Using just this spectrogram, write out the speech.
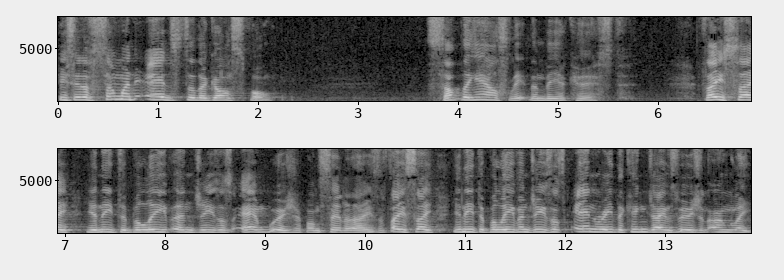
He said, If someone adds to the gospel something else, let them be accursed. If they say you need to believe in Jesus and worship on Saturdays, if they say you need to believe in Jesus and read the King James Version only,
